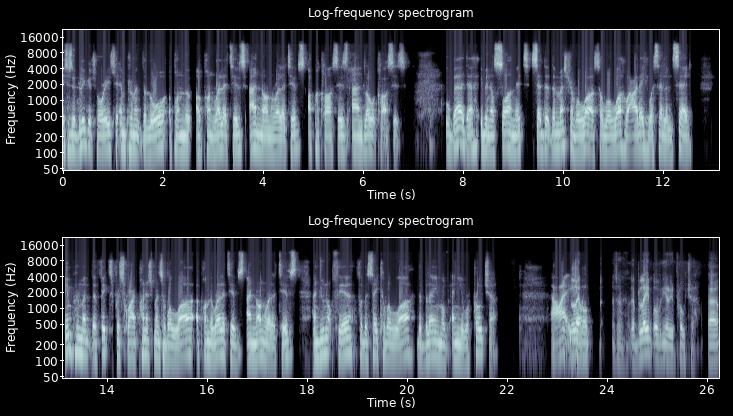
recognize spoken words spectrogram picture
It is obligatory to implement the law upon the upon relatives and non-relatives, upper classes and lower classes. Ubadah ibn al-Samit said that the Messenger of Allah sallallahu alaihi wasallam said, implement the fixed prescribed punishments of Allah upon the relatives and non-relatives, and do not fear, for the sake of Allah, the blame of any reproacher. The blame, the blame of any reproacher. Uh,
